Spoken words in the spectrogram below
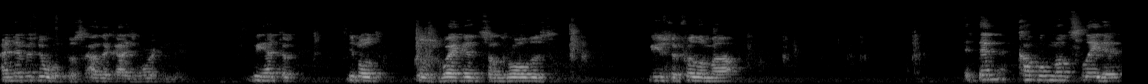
I never knew those other guys working there. We had to, you know, those wagons and rollers, we used to fill them up. And then a couple months later,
